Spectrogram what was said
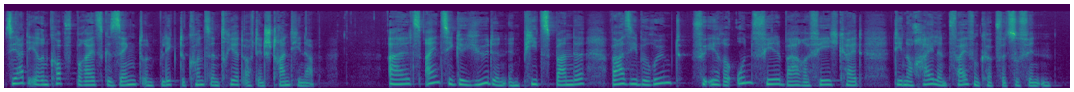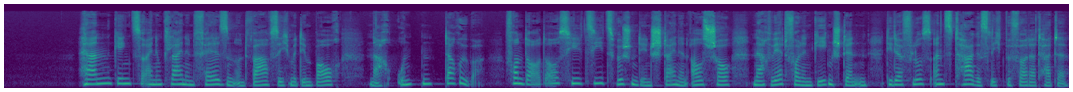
Sie hatte ihren Kopf bereits gesenkt und blickte konzentriert auf den Strand hinab. Als einzige Jüdin in Piets Bande war sie berühmt für ihre unfehlbare Fähigkeit, die noch heilen Pfeifenköpfe zu finden. Herrn ging zu einem kleinen Felsen und warf sich mit dem Bauch nach unten darüber. Von dort aus hielt sie zwischen den Steinen Ausschau nach wertvollen Gegenständen, die der Fluss ans Tageslicht befördert hatte.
